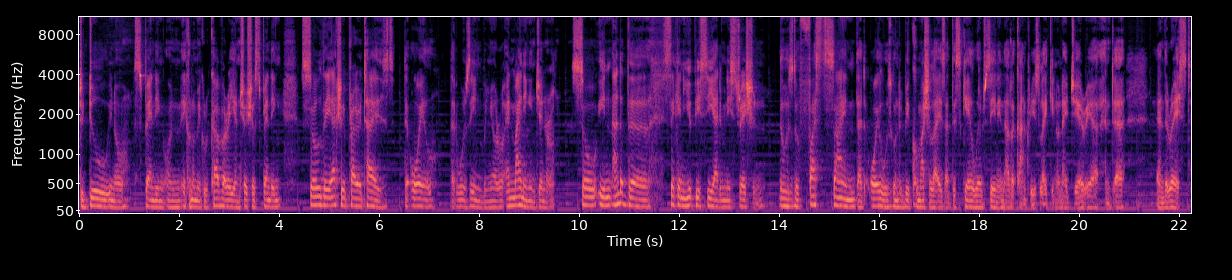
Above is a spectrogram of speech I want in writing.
to do, you know, spending on economic recovery and social spending. So they actually prioritized the oil that was in Bunyoro and mining in general. So in under the second UPC administration, there was the first sign that oil was going to be commercialized at the scale we've seen in other countries like you know Nigeria and uh, and the rest.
